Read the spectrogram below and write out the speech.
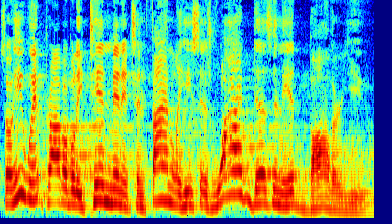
So he went probably 10 minutes, and finally he says, Why doesn't it bother you?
